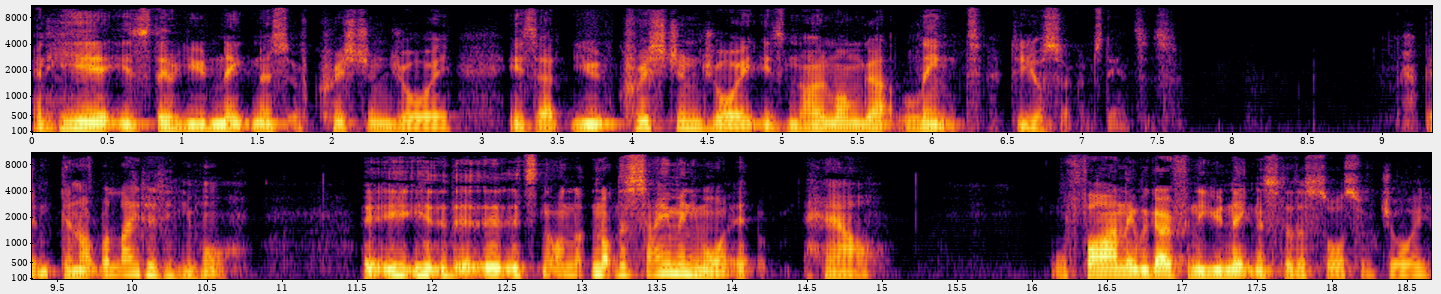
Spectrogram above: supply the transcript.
And here is the uniqueness of Christian joy is that you, Christian joy is no longer linked to your circumstances. They're, they're not related anymore. It's not, not the same anymore. How? Well, finally, we go from the uniqueness to the source of joy.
